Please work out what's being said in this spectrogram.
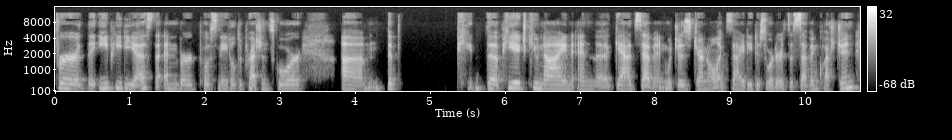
for the epds the edinburgh postnatal depression score um the the PHQ-9 and the GAD-7, which is general anxiety disorder, it's a seven question.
